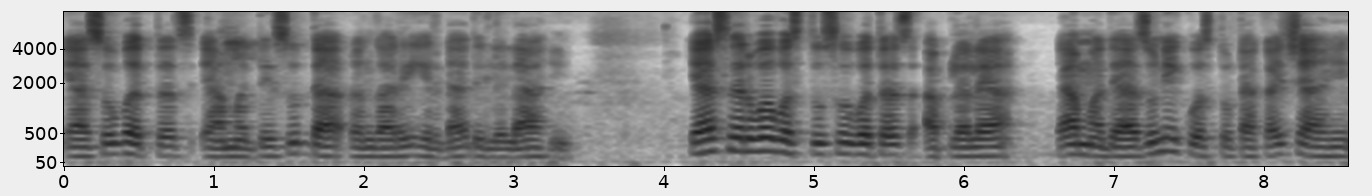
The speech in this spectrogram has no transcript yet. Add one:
यासोबतच यामध्ये सुद्धा रंगारी हिरडा दिलेला आहे. या सर्व वस्तूसोबतच आपल्याला यामध्ये अजून एक वस्तू टाकायची आहे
